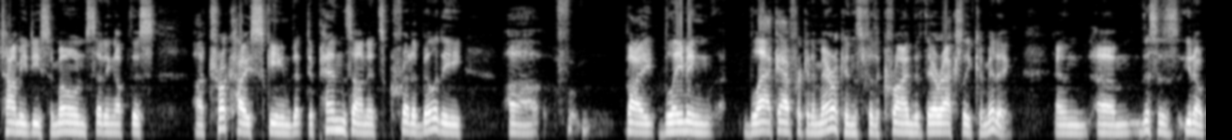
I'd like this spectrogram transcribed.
Tommy DeSimone setting up this uh, truck heist scheme that depends on its credibility uh, f- by blaming black African Americans for the crime that they're actually committing and um, this is you know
